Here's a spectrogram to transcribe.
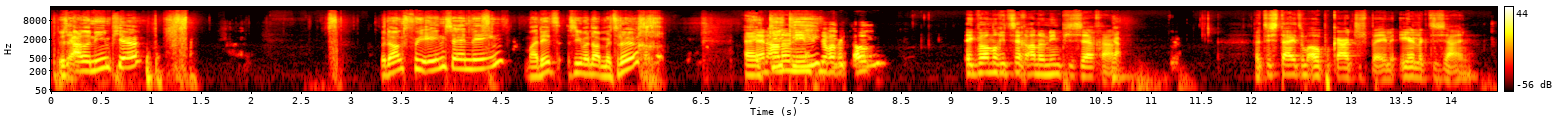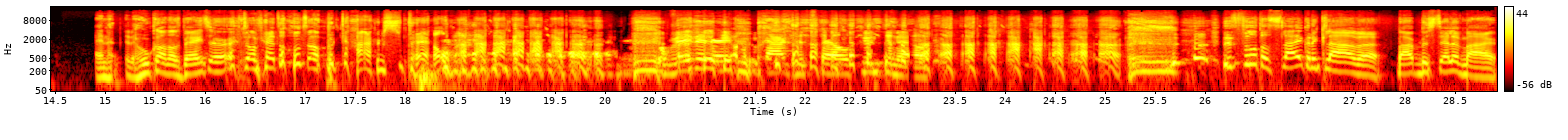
Dus Ja. anoniempje. Bedankt voor je inzending. Maar dit zien we dan weer terug. En, En Kiki, anoniempje, wat ik ook... Ik wil nog iets zeggen, anoniempje zeggen. Ja. Het is tijd om open kaart te spelen, eerlijk te zijn. En hoe kan dat beter dan met ons open kaartspel? Op www.openkaartspel.nl Dit voelt als sluikreclame. Maar bestel het maar.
